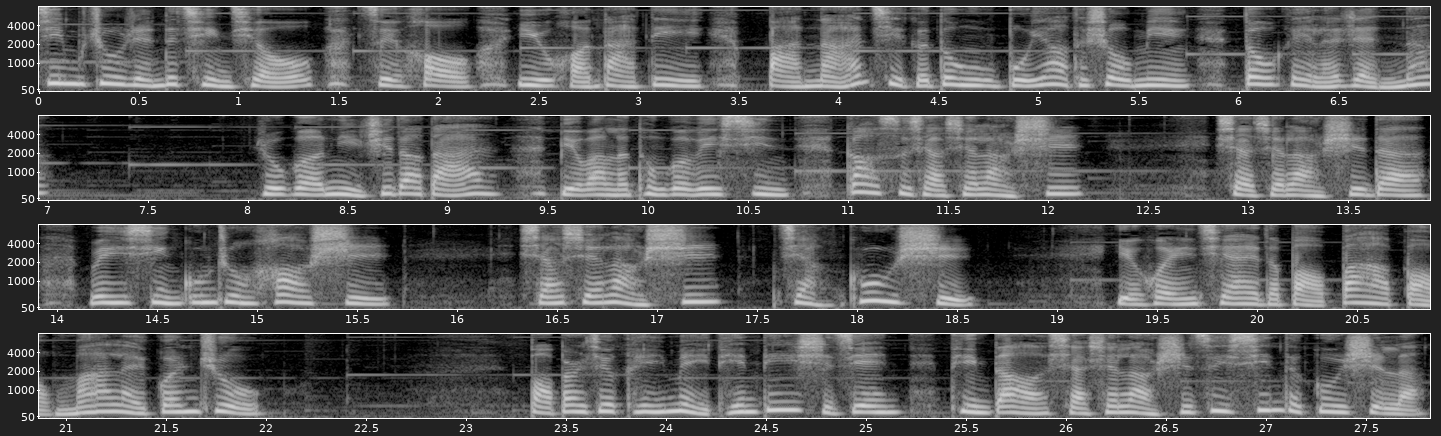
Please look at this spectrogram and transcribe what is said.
禁不住人的请求，最后玉皇大帝把哪几个动物不要的寿命都给了人呢？如果你知道答案，别忘了通过微信告诉小雪老师。小雪老师的微信公众号是“小雪老师讲故事”，也欢迎亲爱的宝爸宝妈来关注，宝贝儿就可以每天第一时间听到小雪老师最新的故事了。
